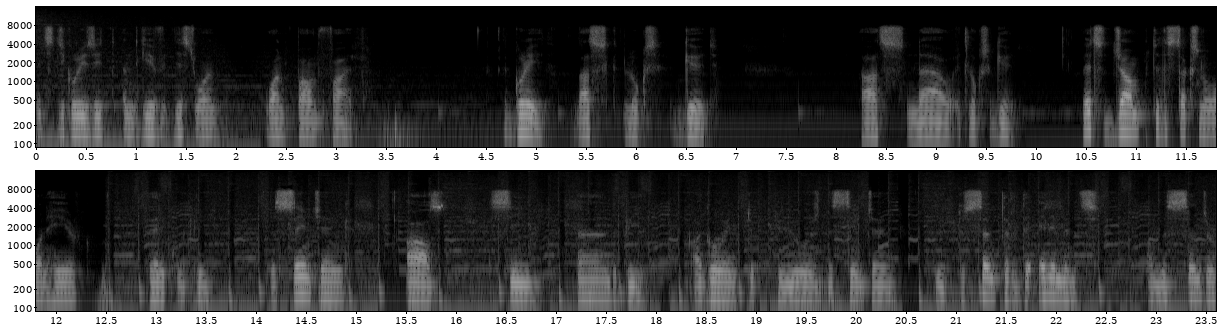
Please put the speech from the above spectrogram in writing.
Let's decrease it and give this one one pound five. Great that looks good. That's now it looks good. Let's jump to the section one here very quickly. The same thing as C and B are going to, to use the thing to, to center the elements on the center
